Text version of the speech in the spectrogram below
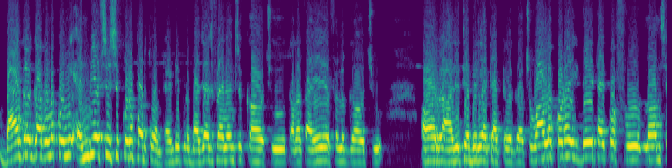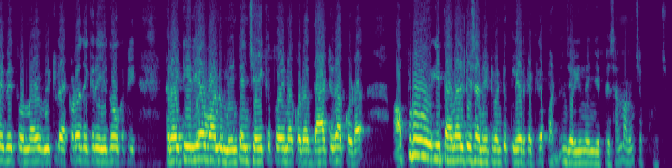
బ్యాంకులకు కాకుండా కొన్ని ఎన్బిఎఫ్సిస్ కూడా పడుతూ ఉంటాయి. అంటే ఇప్పుడు బజాజ్ ఫైనాన్స్ కావచ్చు తర్వాత ఐఏఎఫ్ఎల్ కావచ్చు ఆర్ ఆదిత్య బిర్లా క్యాపిటల్ కావచ్చు. వాళ్ళకు కూడా ఇదే టైప్ ఆఫ్ నామ్స్ ఏవైతే ఉన్నాయో వీటిలో ఎక్కడో దగ్గర ఏదో ఒకటి క్రైటీరియా వాళ్ళు మెయింటైన్ చేయకపోయినా కూడా దాటినా కూడా అప్పుడు ఈ పెనాల్టీస్ అనేటువంటి క్లియర్ కట్గా పడడం జరిగిందని చెప్పేసి అని మనం చెప్పుకోవచ్చు.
